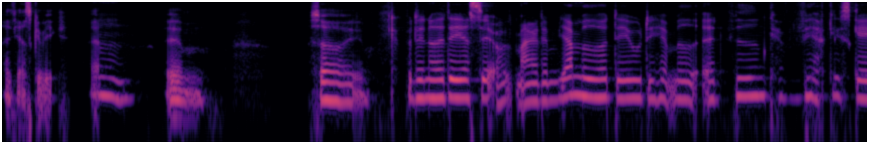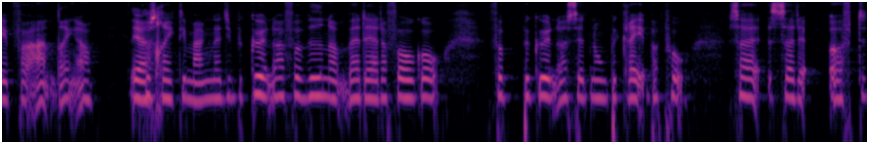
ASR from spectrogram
at jeg skal væk. Ja. Mm. Øhm, så øh, For det er noget af det, jeg ser hos mange af dem, jeg møder, det er jo det her med, at viden kan virkelig skabe forandringer ja. ja, hos rigtig mange. Når de begynder at få viden om, hvad det er, der foregår, for begynder at sætte nogle begreber på, så, så er det ofte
